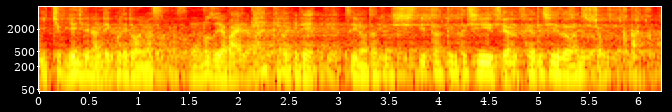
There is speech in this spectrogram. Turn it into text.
一曲限定なんでこれで終わります。もう喉やばい。というわけで、次の歌ってきたシリーズや、フェイトシリーズをお願いしましょう。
